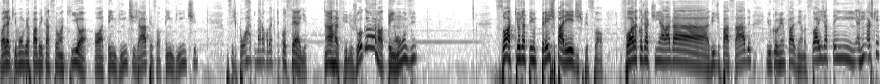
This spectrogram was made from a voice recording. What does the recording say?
Olha aqui, vamos ver a fabricação aqui, ó. Ó, tem 20 já, pessoal, tem 20. Vocês, porra, Tubarão, como é que tu consegue? Ah, filho, jogando, ó, tem 11. Só aqui eu já tenho três paredes, pessoal. Fora que eu já tinha lá da vídeo passado e o que eu venho fazendo. Só aí já tem... A gente, acho que...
